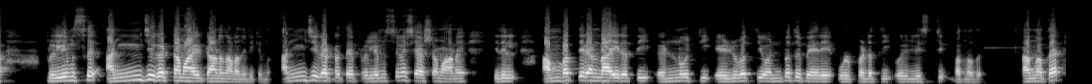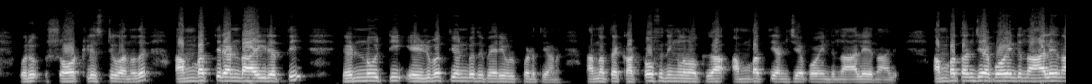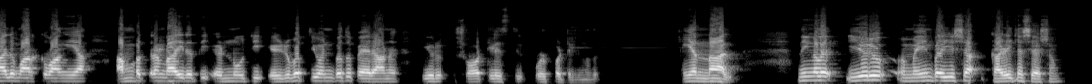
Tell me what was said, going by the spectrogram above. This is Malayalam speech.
പ്രിലിംസ് അഞ്ച് ഘട്ടമായിട്ടാണ് നടന്നിരിക്കുന്നത്. അഞ്ച് ഘട്ടത്തെ പ്രിലിംസിന് ശേഷമാണ് ഇതിൽ അമ്പത്തിരണ്ടായിരത്തി എണ്ണൂറ്റി എഴുപത്തി ഒൻപത് പേരെ ഉൾപ്പെടുത്തി ഒരു ലിസ്റ്റ് വന്നത്. അന്നത്തെ ഒരു ഷോർട്ട് ലിസ്റ്റ് വന്നത് അമ്പത്തിരണ്ടായിരത്തി എണ്ണൂറ്റി എഴുപത്തി ഒൻപത് പേരെ ഉൾപ്പെടുത്തിയാണ്. അന്നത്തെ കട്ട് ഓഫ് നിങ്ങൾ നോക്കുക അമ്പത്തി അഞ്ച് പോയിന്റ് നാല് നാല്. അമ്പത്തഞ്ച് പോയിന്റ് നാല് നാല് മാർക്ക് വാങ്ങിയ അമ്പത്തിരണ്ടായിരത്തി എണ്ണൂറ്റി എഴുപത്തി ഒൻപത് പേരാണ് ഈ ഒരു ഷോർട്ട് ലിസ്റ്റിൽ ഉൾപ്പെട്ടിരുന്നത്. എന്നാൽ നിങ്ങൾ ഈ ഒരു മെയിൻ പരീക്ഷ കഴിഞ്ഞ ശേഷം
